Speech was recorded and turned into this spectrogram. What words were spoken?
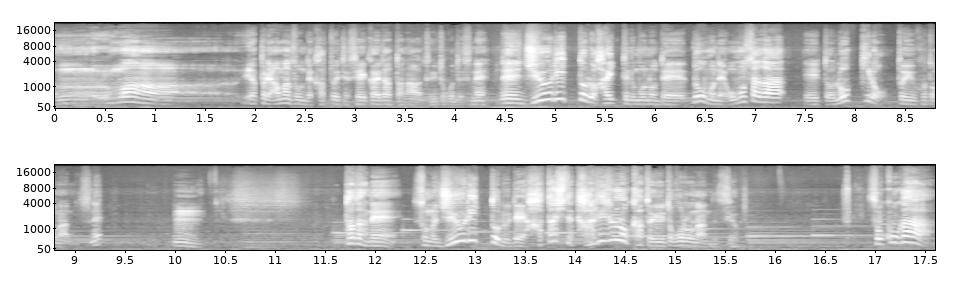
うーんまあやっぱりアマゾンで買っといて正解だったなというとこですね。で、10リットル入ってるもので、どうもね、重さが、えっ、と、6キロということなんですね。うん。ただね、その10リットルで果たして足りるのかというところなんですよ。そこが、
